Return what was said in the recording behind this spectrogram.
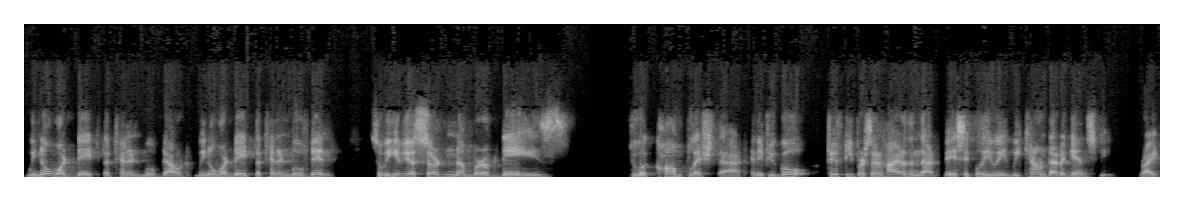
we know what date the tenant moved out, we know what date the tenant moved in. So we give you a certain number of days to accomplish that. And if you go 50% higher than that, basically we, we count that against you, right?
